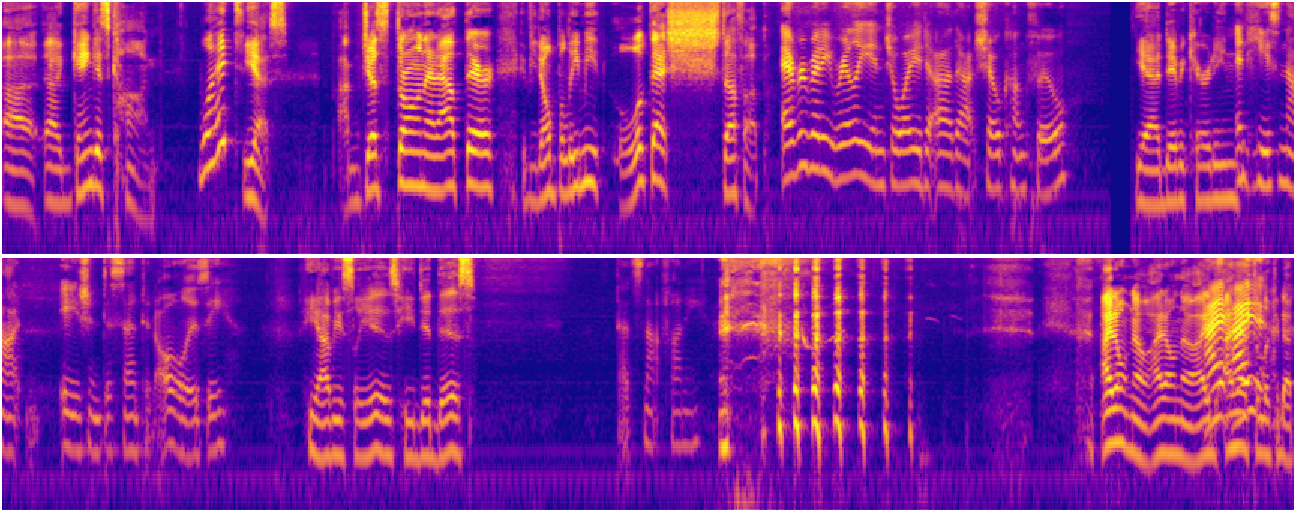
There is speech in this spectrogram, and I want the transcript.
uh, uh, Genghis Khan. what? Yes. I'm just throwing that out there. If you don't believe me, look that sh- stuff up. Everybody really enjoyed uh, that show Kung Fu, Yeah, David Carradine. and he's not Asian descent at all, is he? he obviously is. He did this. That's not funny. I don't know. I don't know. I, I, would have to look it up.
